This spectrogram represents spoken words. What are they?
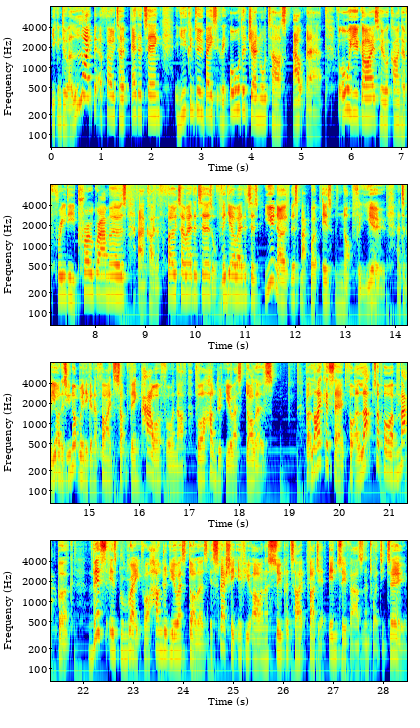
you can do a light bit of photo editing, you can do basically all the general tasks out there. For all you guys who are kind of 3D programmers and kind of photo editors or video editors, you know this MacBook is not for you. And to be honest, you're not really going to find something powerful enough for 100 US dollars. But like I said, for a laptop or a MacBook, This is great for 100 US dollars, especially if you are on a super tight budget in 2022.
